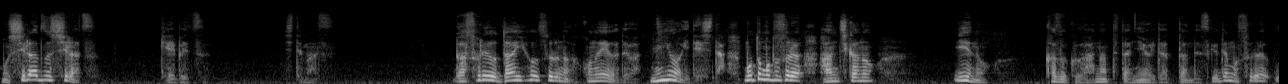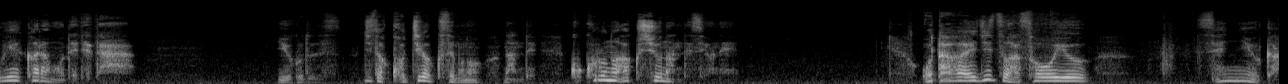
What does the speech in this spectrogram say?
もう知らず知らず軽蔑してます。がそれを代表するのがこの映画では匂いでした。もともとそれは半地下の家の家族が放ってた匂いだったんですけどでもそれは上からも出てた。いうことです。実はこっちがくせ者なんで心の悪臭なんですよね。お互い実はそういう先入観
